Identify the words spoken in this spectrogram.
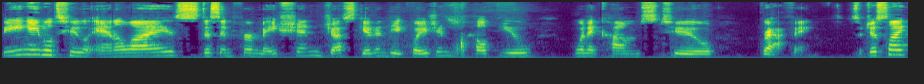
Being able to analyze this information just given the equation will help you when it comes to graphing. So just like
